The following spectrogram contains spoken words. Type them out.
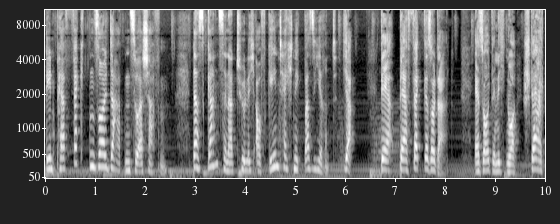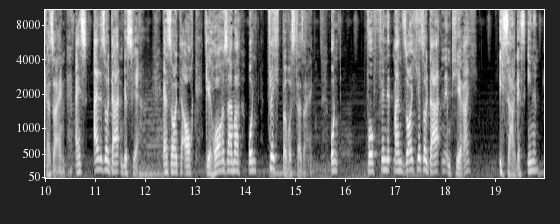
den perfekten Soldaten zu erschaffen. Das Ganze natürlich auf Gentechnik basierend. Ja, der perfekte Soldat. Er sollte nicht nur stärker sein als alle Soldaten bisher. Er sollte auch gehorsamer und pflichtbewusster sein. Und wo findet man solche Soldaten im Tierreich? Ich sage es Ihnen,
